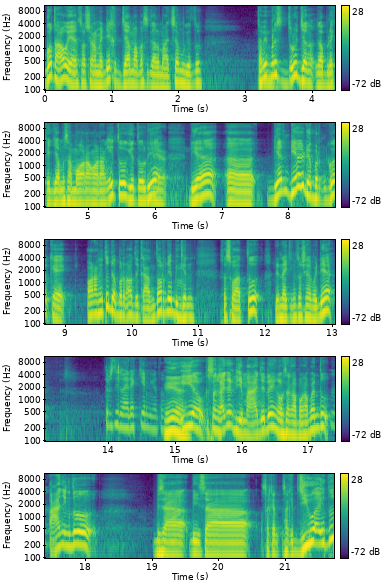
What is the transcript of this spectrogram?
gue tahu ya sosial media kejam apa segala macam gitu. Tapi please dulu jangan nggak boleh kejam sama orang-orang itu gitu. Dia Iya. dia eh, dia dia udah ber, gue kayak orang itu udah burnout di kantor dia bikin sesuatu dia naikin sosial media Terus diledekin gitu. Iya. Iya, seenggaknya diem aja deh, nggak usah ngapa-ngapain tuh. Anjing tuh bisa bisa sakit sakit jiwa itu.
